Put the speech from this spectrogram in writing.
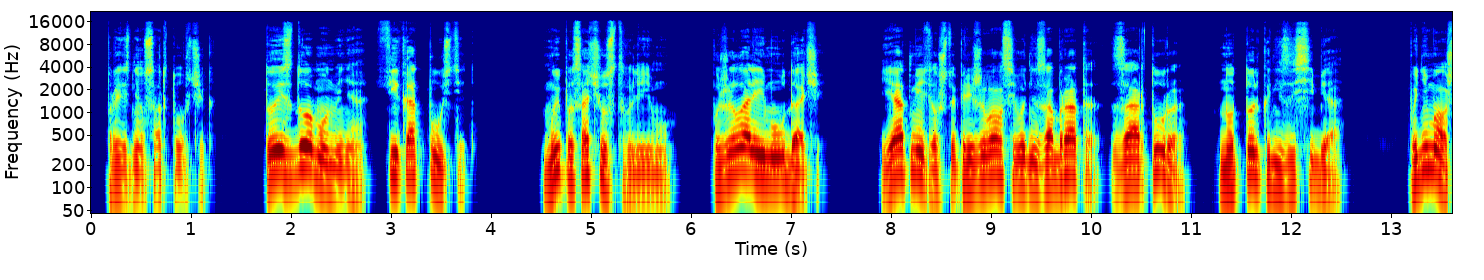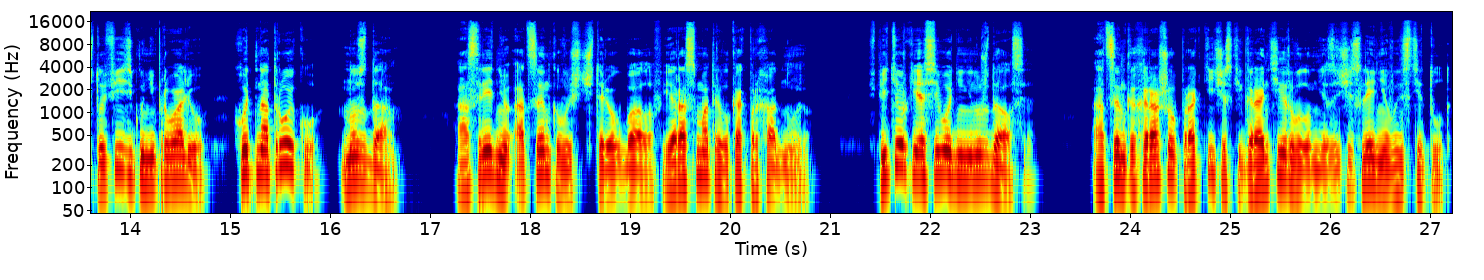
— произнес Артурчик, — «то из дома он меня фиг отпустит». Мы посочувствовали ему, пожелали ему удачи. Я отметил, что переживал сегодня за брата, за Артура, но только не за себя. Понимал, что физику не провалю, хоть на тройку, но сдам. А среднюю оценку выше четырех баллов я рассматривал как проходную. В пятерке я сегодня не нуждался. Оценка «хорошо» практически гарантировала мне зачисление в институт.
